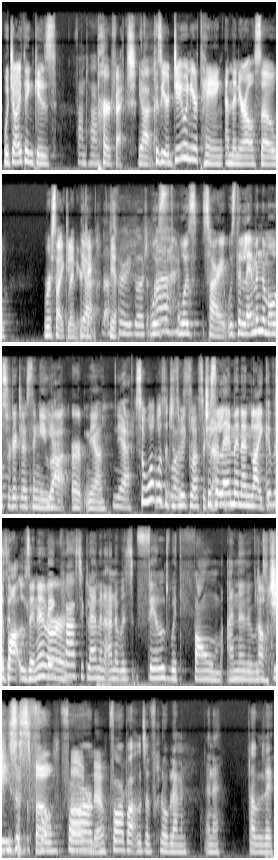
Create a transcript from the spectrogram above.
which I think is Fantastic. perfect. Yeah. because you're doing your thing, and then you're also recycling your Yeah. thing. That's yeah. very good. Was Ah, was sorry? Was the lemon the most ridiculous thing you Yeah. got? Or yeah, yeah. So what was it? Just a big plastic. just a lemon and like the bottles in it, big or plastic lemon, and it was filled with foam, and then there was Oh, these Jesus, four- foam. Four, Oh, no. four bottles of club lemon in it. That was it.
